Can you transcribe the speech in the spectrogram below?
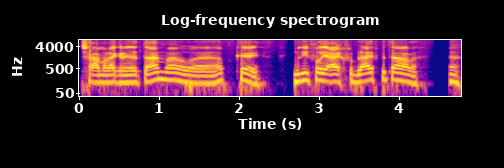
Dus ga maar lekker in de tuin bouwen. Uh, Oké. Je moet hier voor je eigen verblijf betalen. Ja,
